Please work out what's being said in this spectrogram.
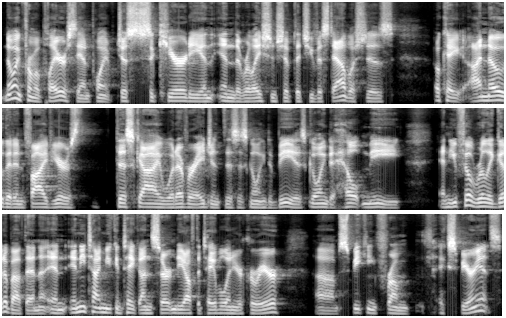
knowing from a player standpoint, just security in in the relationship that you've established is okay. I know that in five years, this guy, whatever agent this is going to be, is going to help me and you feel really good about that. And, and anytime you can take uncertainty off the table in your career, um, speaking from experience,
